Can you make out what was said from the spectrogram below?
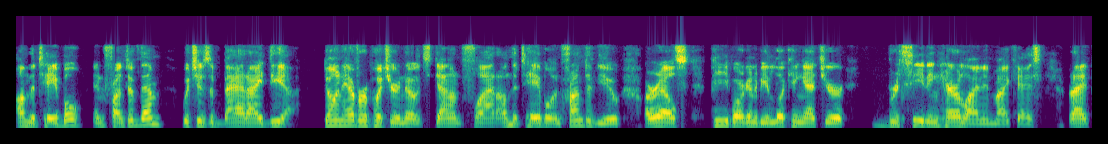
on the table in front of them, which is a bad idea. Don't ever put your notes down flat on the table in front of you, or else people are going to be looking at your receding hairline, in my case, right,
